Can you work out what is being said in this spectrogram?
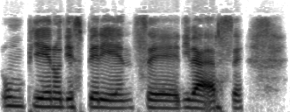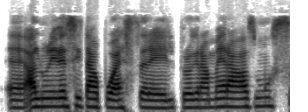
un pieno di esperienze diverse. Eh, all'università può essere il programma Erasmus,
